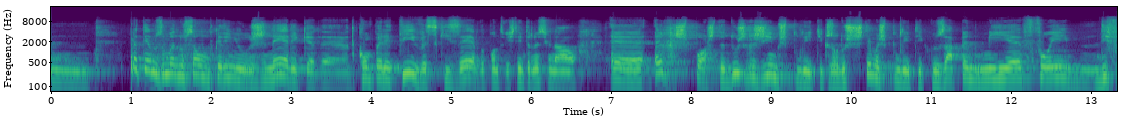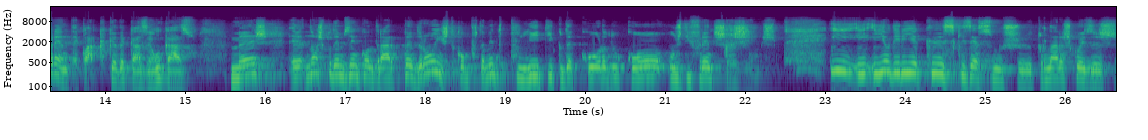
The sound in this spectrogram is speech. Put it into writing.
Um, para termos uma noção um bocadinho genérica, de, de, comparativa, se quiser, do ponto de vista internacional, eh, a resposta dos regimes políticos ou dos sistemas políticos à pandemia foi diferente. É claro que cada caso é um caso mas eh, nós podemos encontrar padrões de comportamento político de acordo com os diferentes regimes. E, e, e, eu diria que se quiséssemos eh, tornar as coisas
